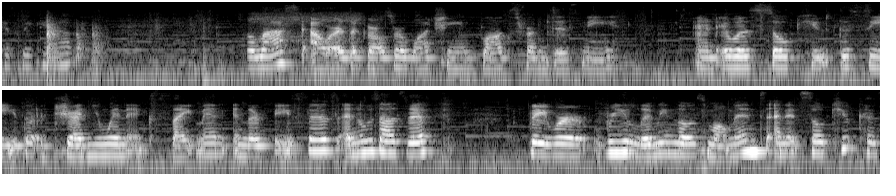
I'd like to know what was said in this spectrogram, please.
Kids waking up. The last hour, the girls were watching vlogs from Disney and it was so cute to see the genuine excitement in their faces and it was as if they were reliving those moments and it's so cute because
